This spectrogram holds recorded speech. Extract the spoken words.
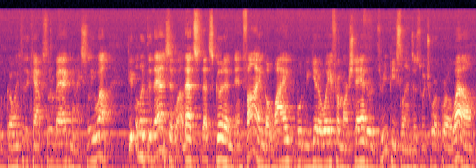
would go into the capsular bag nicely. Well, people looked at that and said, well, that's, that's good and, and fine, but why would we get away from our standard three-piece lenses, which work real well?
